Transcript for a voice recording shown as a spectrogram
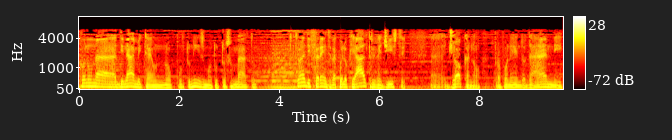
con una dinamica e un opportunismo tutto sommato che non è differente da quello che altri registri eh, giocano proponendo da anni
